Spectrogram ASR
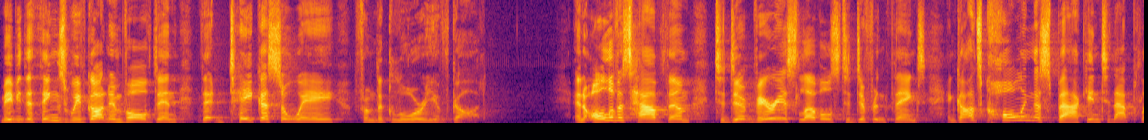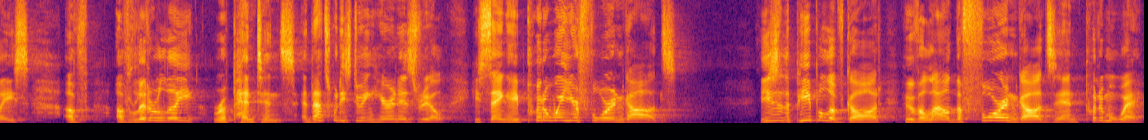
Maybe the things we've gotten involved in that take us away from the glory of God. And all of us have them to di- various levels, to different things. And God's calling us back into that place of, of literally repentance. And that's what He's doing here in Israel. He's saying, hey, put away your foreign gods. These are the people of God who have allowed the foreign gods in, put them away.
